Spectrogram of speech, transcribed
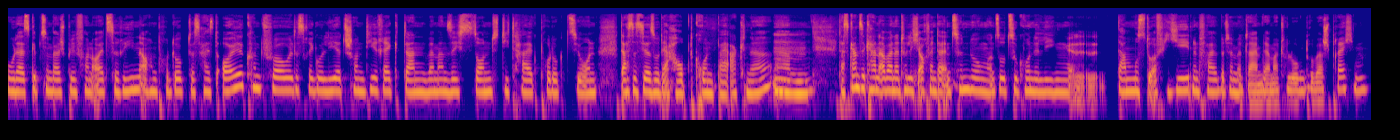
Oder es gibt zum Beispiel von Eucerin auch ein Produkt, das heißt Oil Control, das reguliert schon direkt dann, wenn man sich sonnt, die Talgproduktion. Das ist ja so der Hauptgrund bei Akne. Mhm. Ähm, das Ganze kann aber natürlich auch, wenn da Entzündungen und so zugrunde liegen, äh, da musst du auf jeden Fall bitte mit deinem Dermatologen drüber sprechen.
